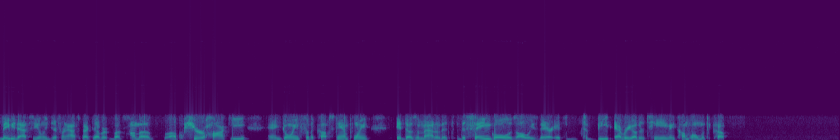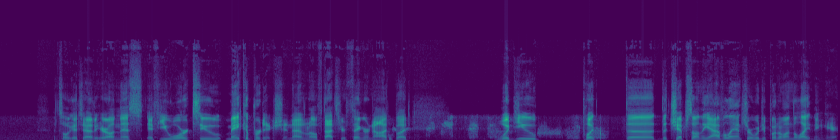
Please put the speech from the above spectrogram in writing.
maybe that's the only different aspect of it. But from a, a pure hockey and going for the cup standpoint, it doesn't matter. That the same goal is always there. It's to beat every other team and come home with the cup. And so we'll get you out of here on this. If you were to make a prediction, I don't know if that's your thing or not, but would you put the the chips on the Avalanche or would you put them on the Lightning here?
